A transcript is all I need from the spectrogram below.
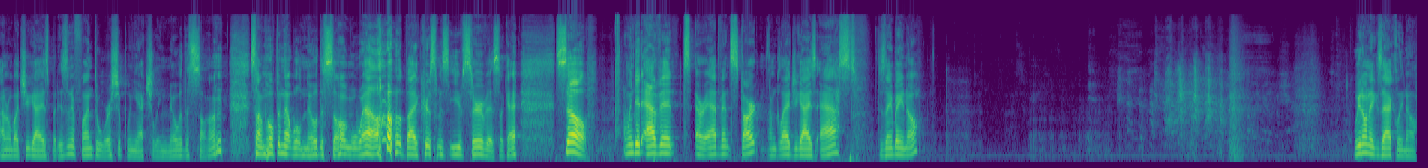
I don't know about you guys, but isn't it fun to worship when you actually know the song? So I'm hoping that we'll know the song well by Christmas Eve service, okay? So, when did Advent or Advent start? I'm glad you guys asked. Does anybody know? We don't exactly know.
